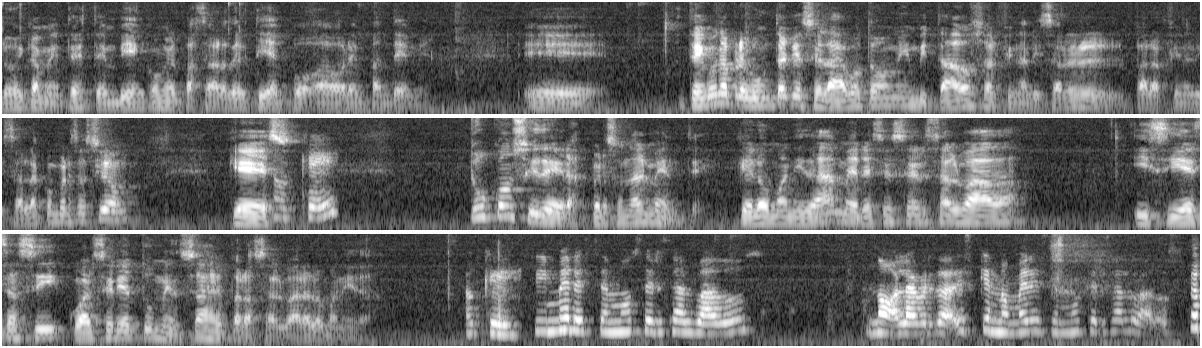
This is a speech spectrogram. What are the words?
lógicamente estén bien con el pasar del tiempo ahora en pandemia. Eh, tengo una pregunta que se la hago a todos mis invitados al finalizar el, para finalizar la conversación, que es... Ok. ¿Tú consideras personalmente que la humanidad merece ser salvada? Y si es así, ¿cuál sería tu mensaje para salvar a la humanidad? Ok. ¿Sí merecemos ser salvados? No, la verdad es que no merecemos ser salvados.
